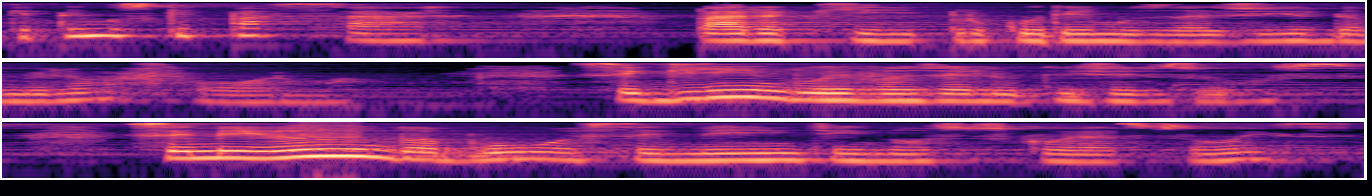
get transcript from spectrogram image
que temos que passar para que procuremos agir da melhor forma, seguindo o Evangelho de Jesus, semeando a boa semente em nossos corações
